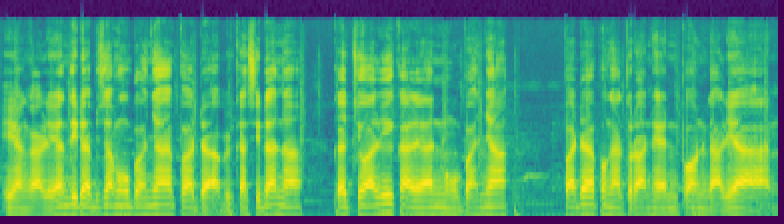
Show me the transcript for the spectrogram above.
yang kalian tidak bisa mengubahnya pada aplikasi Dana kecuali kalian mengubahnya pada pengaturan handphone kalian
